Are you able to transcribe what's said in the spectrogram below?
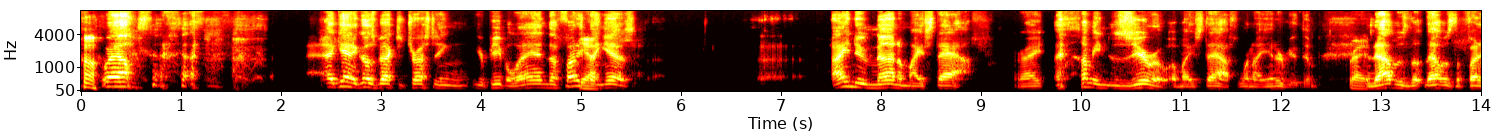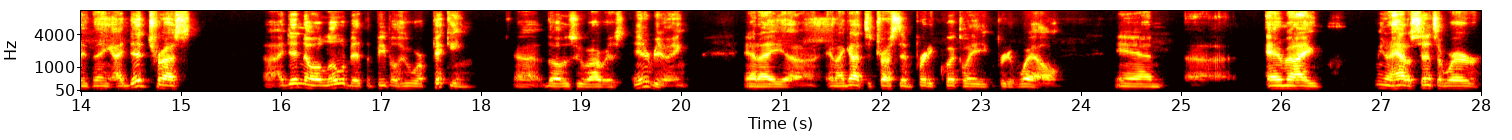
know? Well again it goes back to trusting your people. And the funny yeah. thing is uh, i knew none of my staff right? I mean, zero of my staff when I interviewed them. Right. And that was the that was the funny thing. I did trust. Uh, I did know a little bit the people who were picking uh, those who I was interviewing, and I uh, and I got to trust them pretty quickly, pretty well. And uh, and when I, you know, had a sense of where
